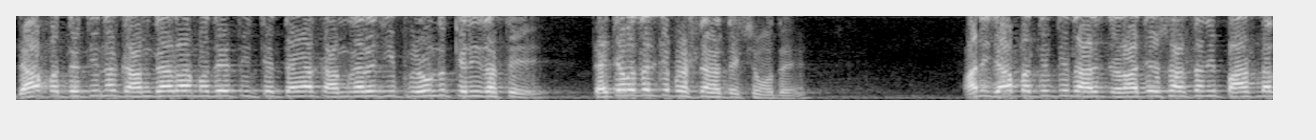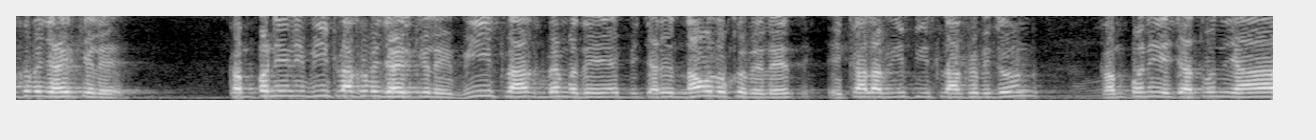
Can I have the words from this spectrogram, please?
ज्या पद्धतीनं कामगारामध्ये तिथे त्या कामगारांची पिळवणूक केली जाते त्याच्याबद्दलचे प्रश्न आहे अध्यक्ष महोदय आणि ज्या पद्धतीने राज- राज्य शासनाने पाच लाख रुपये जाहीर केले कंपनीने वीस लाख रुपये जाहीर केले वीस लाख रुपयामध्ये बिचारे नऊ लोक गेलेत. एकाला वीस वीस लाख रुपये देऊन कंपनी याच्यातून या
